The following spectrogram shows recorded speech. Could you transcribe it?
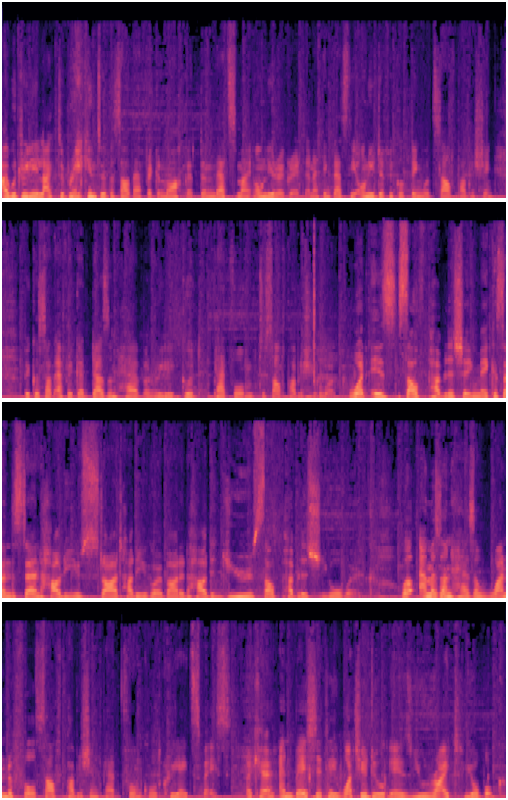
I would really like to break into the South African market, and that's my only regret. And I think that's the only difficult thing with self publishing because South Africa doesn't have a really good platform to self publish your work. What is self publishing? Make us understand how do you start? How do you go about it? How did you self publish your work? Well, Amazon has a wonderful self publishing platform called CreateSpace. Okay. And basically, what you do is you write your book.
